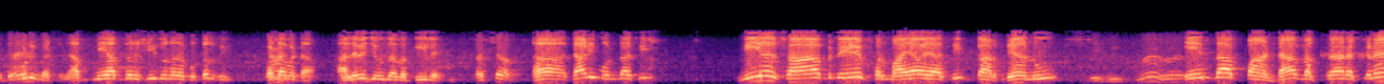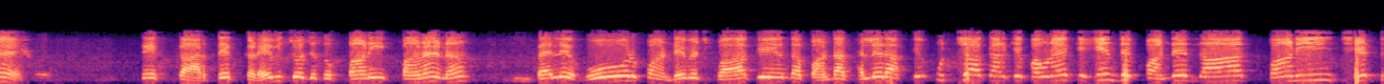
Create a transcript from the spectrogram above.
تھوڑی بیٹھے۔ اپنی عبد الرشید پتر سی بڑا بڑا جیوا وکیل ہے۔ اچھا۔ ہاں منڈا سی۔ میاں صاحب نے فرمایا ہوا سی گھردیا نو پانڈا وکھرا رکھنا ہے۔ گھر کے کڑے جدو پانی پانا ہے نا پہلے ہور پانڈے وچ پا کے اندا پانڈا تھلے رکھ کے اچا کر کے پاؤنا ہے کہ ان دے پانڈے دا پانی چھٹ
